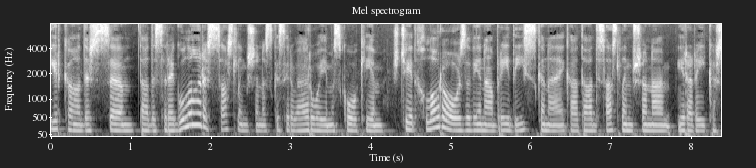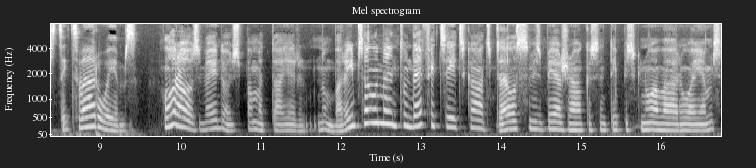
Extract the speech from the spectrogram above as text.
ir kādas um, tādas regulāras saslimšanas, kas ir vērojamas kokiem. Šķiet, chloroza vienā brīdī izskanēja kā tāda saslimšana, ir arī kas cits vērojams. Chloroza veidojas pamatā ir nu, barības elementu deficīts, kāds dzelzs visbiežāk, kas ir tipiski novērojams.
